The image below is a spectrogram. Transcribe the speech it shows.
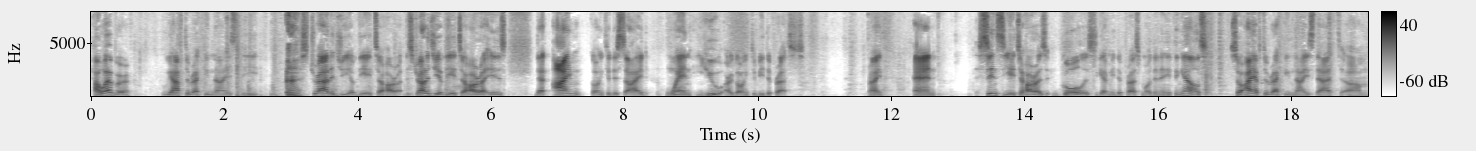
However, we have to recognize the strategy of the Yetzer Hara. The strategy of the Yetzer Hara is that I'm going to decide when you are going to be depressed, right? And since Yetzer goal is to get me depressed more than anything else, so I have to recognize that um,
